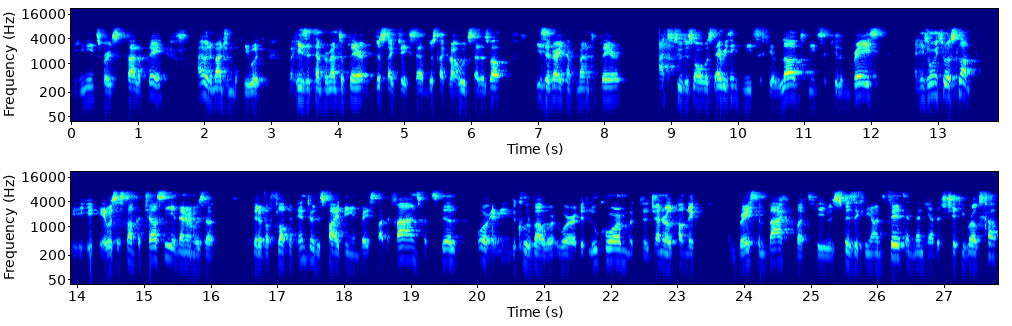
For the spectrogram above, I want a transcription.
he needs for his style of play, I would imagine that he would. But he's a temperamental player, just like Jake said, just like Rahul said as well. He's a very temperamental player. Attitude is almost everything. He needs to feel loved, he needs to feel embraced, and he's going through a slump. It was a slump at Chelsea, and then it was a, a bit of a flop at Inter, despite being embraced by the fans. But still, or I mean, the Curva were, were a bit lukewarm, but the general public embraced him back. But he was physically unfit, and then he had a shitty World Cup.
